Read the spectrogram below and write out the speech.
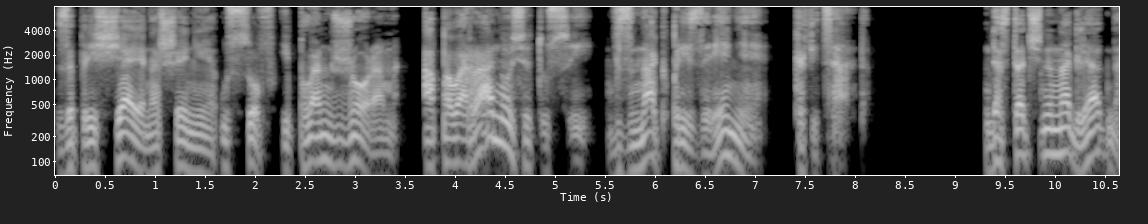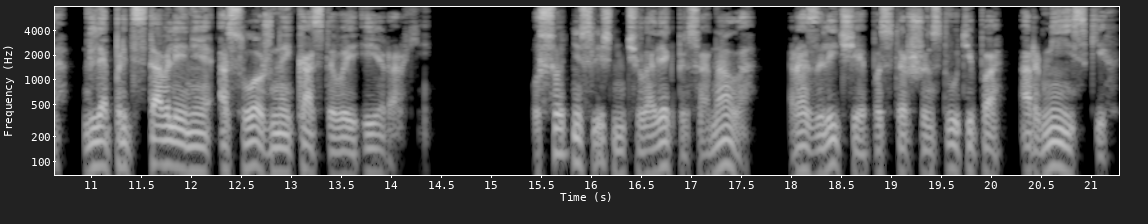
запрещая ношение усов и планжорам, а повара носят усы в знак презрения к официантам. Достаточно наглядно для представления о сложной кастовой иерархии. У сотни с лишним человек персонала различия по старшинству типа армейских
